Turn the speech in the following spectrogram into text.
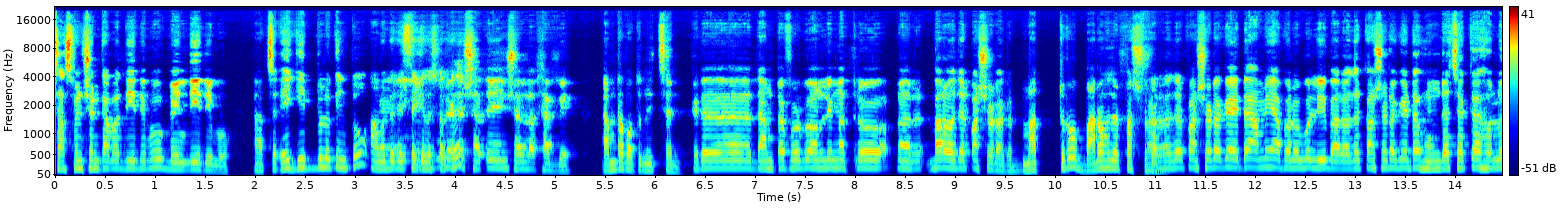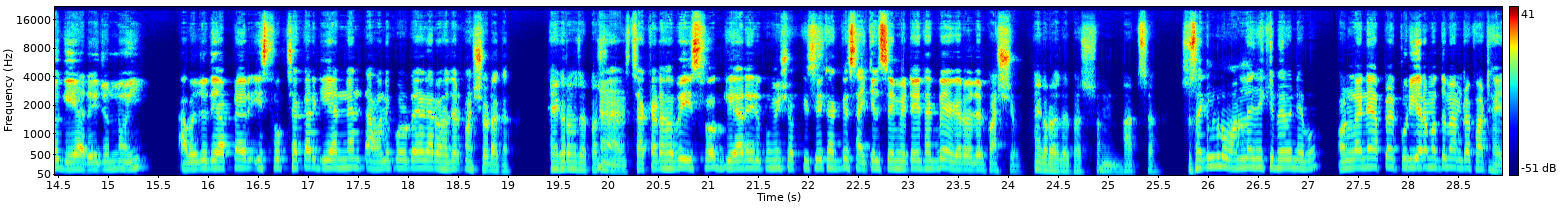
সাসপেনশন কাভার দিয়ে দেবো বেল দিয়ে দেবো। আচ্ছা এই গিফটগুলো কিন্তু আমাদের এই সাইকেলের সাথে সাথে ইনশাল্লাহ থাকবে। দামটা কত নিচ্ছেন? এটা দামটা পড়বে অনলি মাত্র আপনার বারো হাজার পাঁচশো টাকা। মাত্র বারো হাজার পাঁচশো বারো হাজার পাঁচশো টাকা এটা আমি আবারও বলি বারো হাজার পাঁচশো টাকা এটা হুন্ডা চাকা হলো গিয়ার এই জন্যই। আবার যদি আপনার স্পোক চাকার গিয়ার নেন তাহলে পড়বে এগারো হাজার পাঁচশো টাকা। এগারো হাজার পাঁচশো। হ্যাঁ চাকাটা হবে স্পোক গিয়ার এরকমই সবকিছুই থাকবে সাইকেল সেম এটাই থাকবে এগারো হাজার পাঁচশো। এগারো হাজার পাঁচশো। আচ্ছা। তো সাইকেলগুলো অনলাইনে কীভাবে নেব? অনলাইনে আপনার কুরিয়ার মাধ্যমে আমরা পাঠাই।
